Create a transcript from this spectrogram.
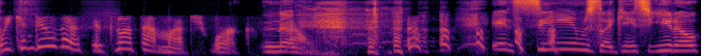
We can do this. It's not that much work. No. no. it seems like it's, you know,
